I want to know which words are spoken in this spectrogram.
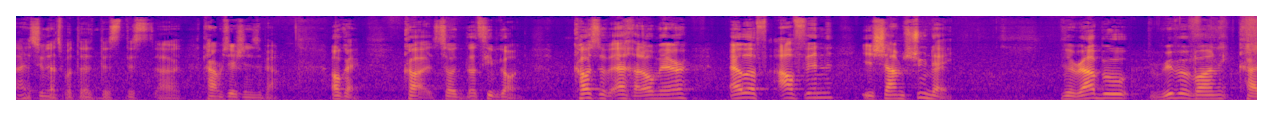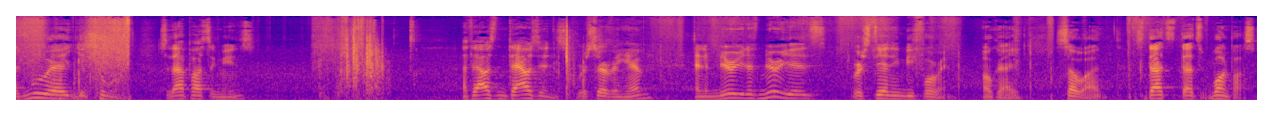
I assume that's what the, this this uh, conversation is about. Okay, so let's keep going. Echad omer alfin yisham shune ribavan kadmue yikumu. So that pasuk means a thousand thousands were serving him, and a myriad of myriads were standing before him. Okay, so what? So that's that's one pasuk.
